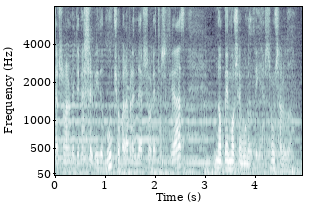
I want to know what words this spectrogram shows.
personalmente me ha servido mucho para aprender sobre esta sociedad. Nos vemos en unos días, un saludo.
